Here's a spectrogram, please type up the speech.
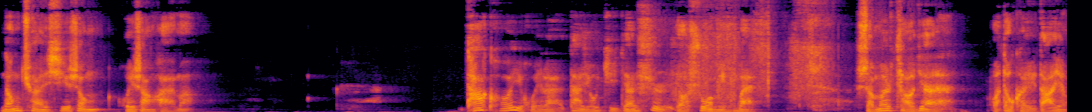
能劝西圣回上海吗？”他可以回来，但有几件事要说明白。什么条件我都可以答应，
